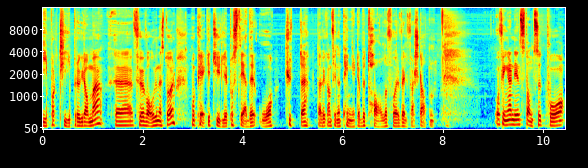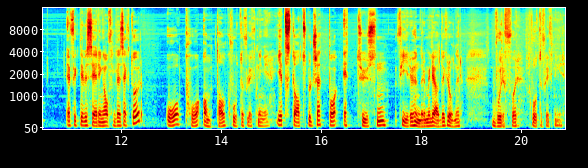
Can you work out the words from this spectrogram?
i partiprogrammet eh, før valget neste år må peke tydelig på steder å kutte, der vi kan finne penger til å betale for velferdsstaten. Og fingeren din stanset på effektivisering av offentlig sektor og på antall kvoteflyktninger. I et statsbudsjett på 1400 milliarder kroner. Hvorfor kvoteflyktninger?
